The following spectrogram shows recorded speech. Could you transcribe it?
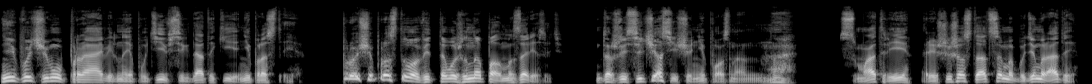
И почему правильные пути всегда такие непростые? Проще простого, ведь того же напалма зарезать. Даже сейчас еще не поздно. Но... Смотри, решишь остаться, мы будем рады.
